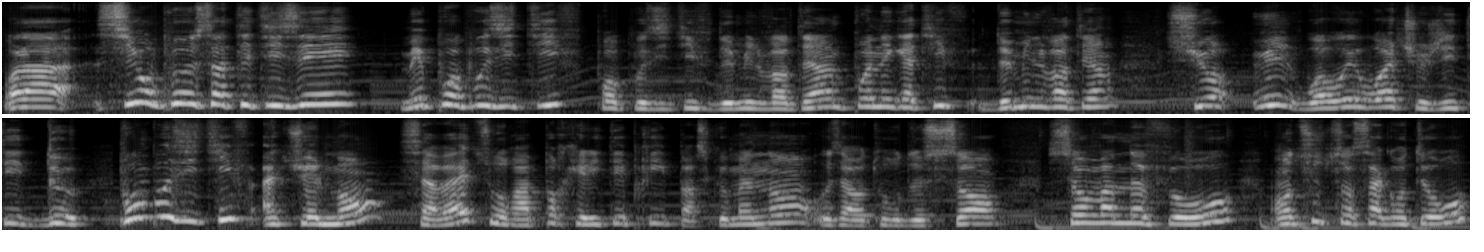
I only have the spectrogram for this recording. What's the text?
Voilà, si on peut synthétiser Mes points positifs, point positif 2021, point négatif 2021 sur une Huawei Watch GT 2. Point positif actuellement, ça va être son rapport qualité-prix parce que maintenant, aux alentours de 100, 129 euros, en dessous de 150 euros,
